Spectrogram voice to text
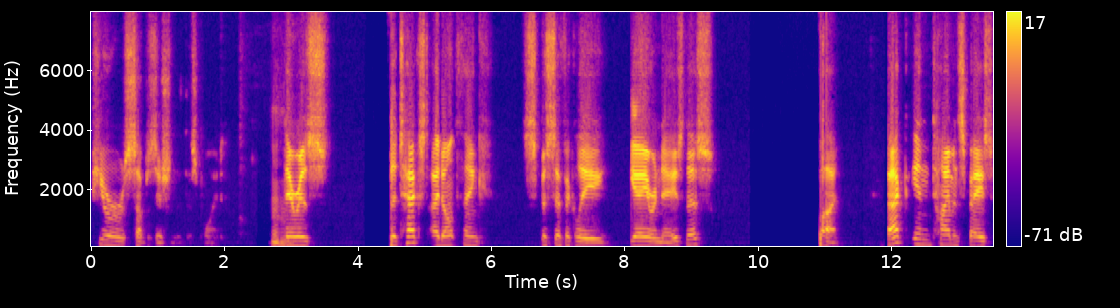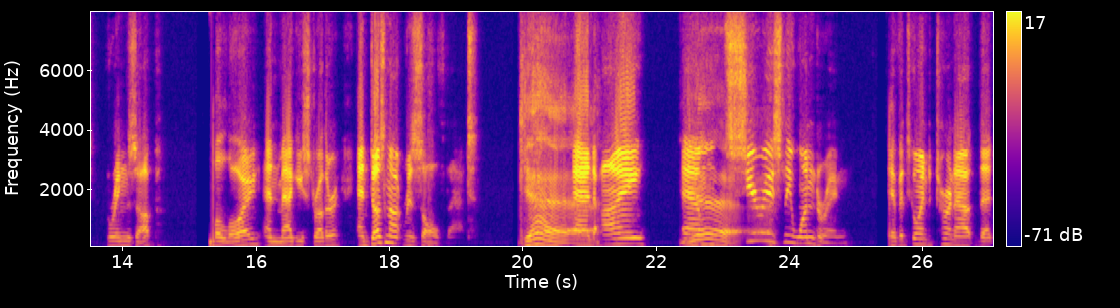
pure supposition at this point. Mhm. there is the text i don't think specifically yay or nays this but back in time and space brings up malloy and maggie struther and does not resolve that yeah and i am yeah seriously wondering if it's going to turn out that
